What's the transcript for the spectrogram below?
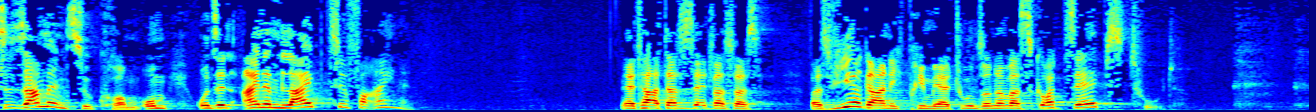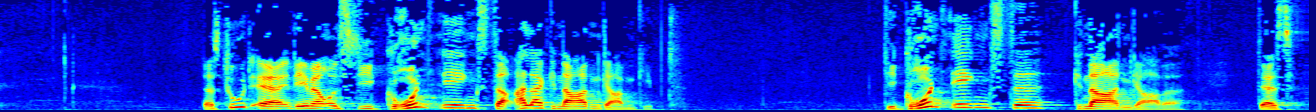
zusammenzukommen, um uns in einem Leib zu vereinen. In der Tat, das ist etwas, was, was wir gar nicht primär tun, sondern was Gott selbst tut. Das tut er, indem er uns die grundlegendste aller Gnadengaben gibt. Die grundlegendste Gnadengabe, das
